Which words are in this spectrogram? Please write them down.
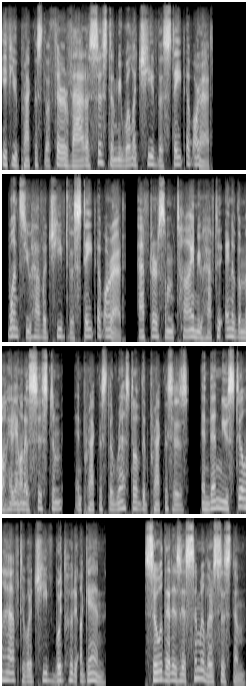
if you practice the Theravada system you will achieve the state of Arhat. Once you have achieved the state of Arhat, after some time you have to enter the Mahayana system, and practice the rest of the practices, and then you still have to achieve Buddhahood again. So that is a similar system.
